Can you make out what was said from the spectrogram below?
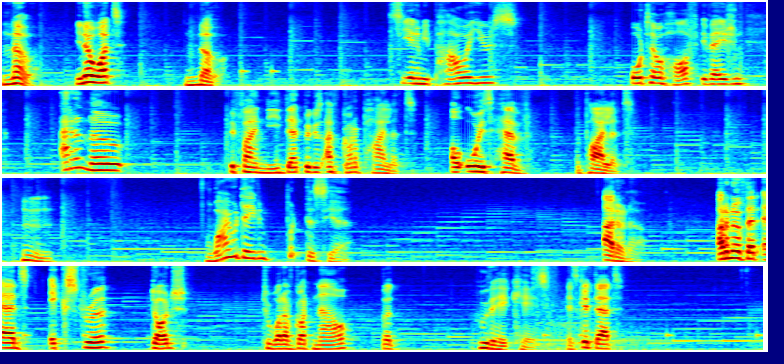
No. You know what? No. See enemy power use? Auto half evasion? I don't know if I need that because I've got a pilot. I'll always have a pilot. Hmm. Why would they even put this here? I don't know. I don't know if that adds extra dodge to what I've got now, but who the heck cares? Let's get that.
